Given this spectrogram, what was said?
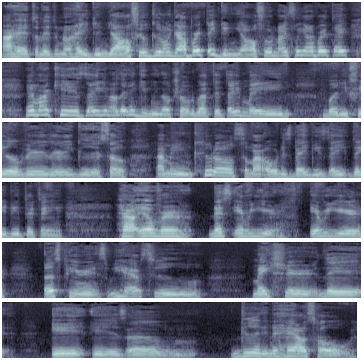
I had to let them know, hey, didn't y'all feel good on y'all birthday? Didn't y'all feel nice on y'all birthday? And my kids, they, you know, they didn't give me no trouble about that. They made Buddy feel very, very good. So, I mean, kudos to my oldest babies. They they did their thing. However, that's every year. Every year, us parents, we have to make sure that it is um good in the household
